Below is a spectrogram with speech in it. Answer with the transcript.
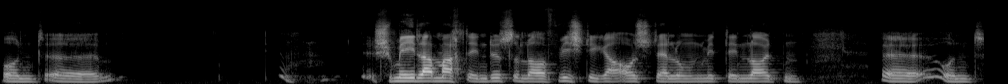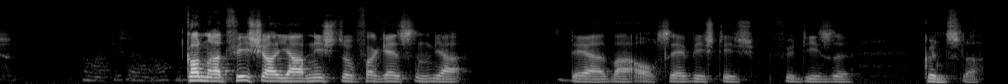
Und äh, Schmäler macht in Düsseldorf wichtige Ausstellungen mit den Leuten. Äh, und Konrad Fischer, ne? Konrad Fischer, ja, nicht zu vergessen, ja, der war auch sehr wichtig für diese Künstler.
